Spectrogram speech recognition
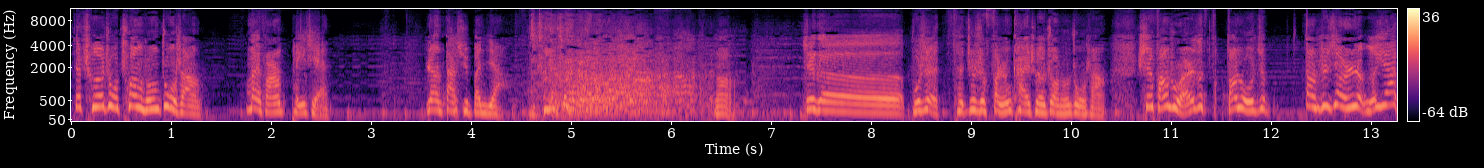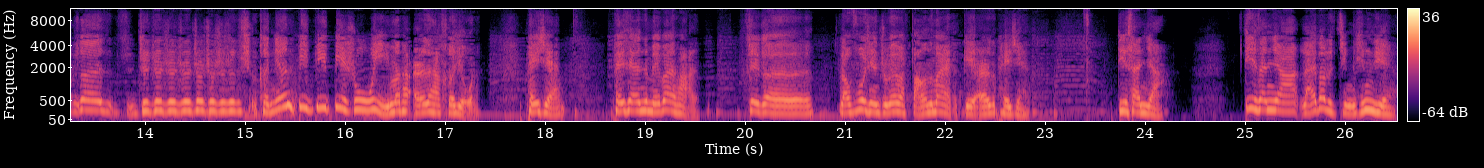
在车撞撞成重伤，卖房赔钱，让大旭搬家。啊，这个不是他，就是犯人开车撞成重伤，是房主儿子，房主就当时叫人讹一下，这个这这这这这这这肯定必必必输无疑嘛，他儿子还喝酒了，赔钱，赔钱就没办法了，这个老父亲准备把房子卖了给儿子赔钱。第三家，第三家来到了景兴街，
